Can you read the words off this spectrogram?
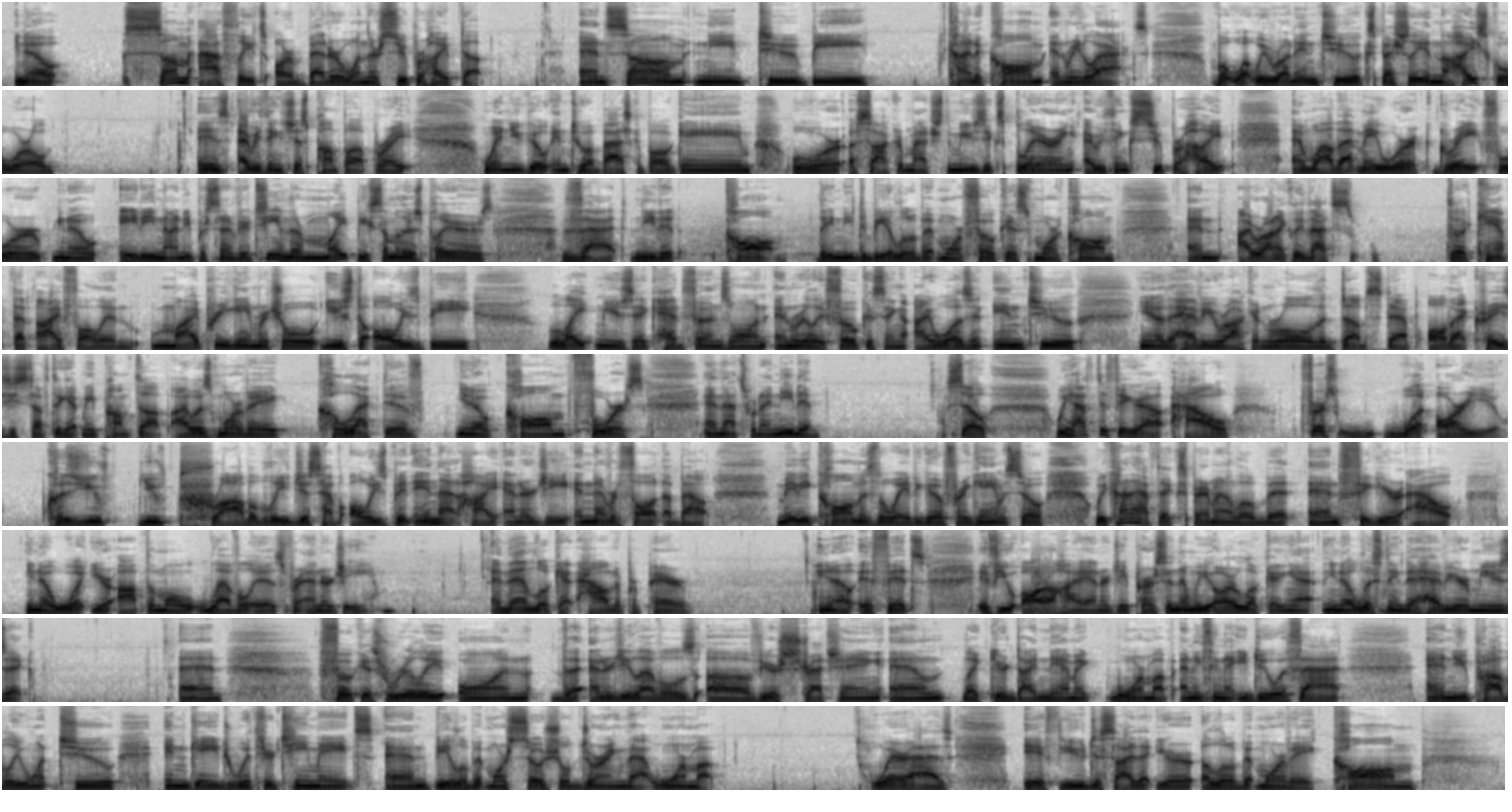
You know, some athletes are better when they're super hyped up, and some need to be kind of calm and relax. But what we run into, especially in the high school world, is everything's just pump up, right? When you go into a basketball game or a soccer match, the music's blaring, everything's super hype. And while that may work great for, you know, 80, 90% of your team, there might be some of those players that need it calm. They need to be a little bit more focused, more calm. And ironically, that's the camp that I fall in. My pregame ritual used to always be light music, headphones on, and really focusing. I wasn't into, you know, the heavy rock and roll, the dubstep, all that crazy stuff to get me pumped up. I was more of a collective, you know, calm force, and that's what I needed. So we have to figure out how, first, what are you? Because you've you've probably just have always been in that high energy and never thought about maybe calm is the way to go for a game. So we kind of have to experiment a little bit and figure out, you know, what your optimal level is for energy. And then look at how to prepare you know if it's if you are a high energy person then we are looking at you know listening to heavier music and focus really on the energy levels of your stretching and like your dynamic warm up, anything that you do with that. And you probably want to engage with your teammates and be a little bit more social during that warm up. Whereas if you decide that you're a little bit more of a calm,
